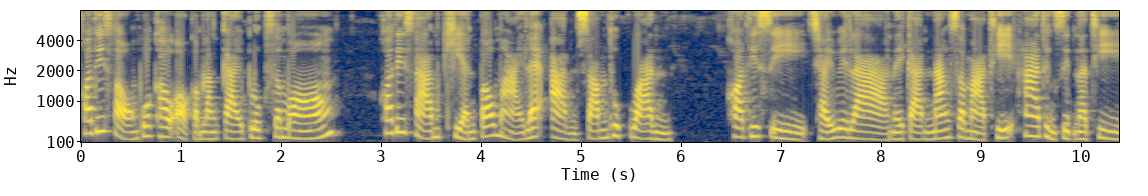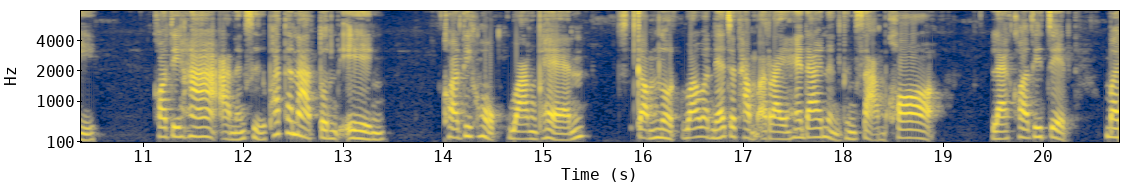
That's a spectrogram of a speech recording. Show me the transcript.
ข้อที่สองพวกเขาออกกำลังกายปลุกสมอง ข้อที่สามเขียนเป้าหมายและอ่านซ้ำทุกวัน ข้อที่สี่ใช้เวลาในการนั่งสมาธิ 5-10 นาที ข้อที่ 5 อ่านหนังสือพัฒนาตนเอง ข้อที่ 6 วางแผน กำหนดว่าวันนี้จะทำอะไรให้ได้ 1-3 ข้อ และข้อที่ 7 ไม่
